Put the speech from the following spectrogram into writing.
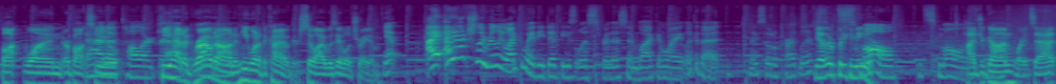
bought one or bought two. had a taller. he had a. Groudon and he wanted the Kyogre, so I was able to trade him. Yep. I, I actually really like the way they did these lists for this in black and white. Look at that. Nice little card list. Yeah, they were It's pretty convenient. Small. It's small. Hydreigon, where it's at.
